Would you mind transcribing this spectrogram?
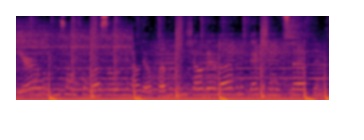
Ciara will for Russell. You know, they'll publicly show their love and affection and stuff and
